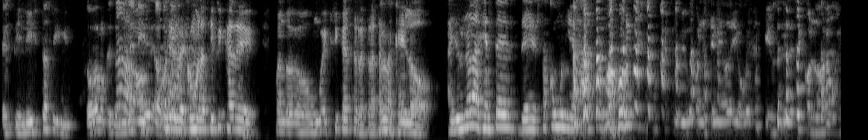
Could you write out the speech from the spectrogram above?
etilistas y todo lo que No, termine en lista, güey. Oye, güey, como la típica de cuando un mexican te retrata en la calle y lo ayuda a la gente de, de esta comunidad, por favor. Vivo con ese miedo, digo, güey, porque yo soy de ese color, güey.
